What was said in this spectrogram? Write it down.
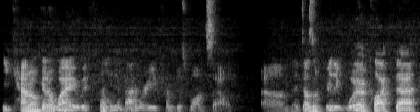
You cannot get away with forming a battery from just one cell. Um, it doesn't really work like that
